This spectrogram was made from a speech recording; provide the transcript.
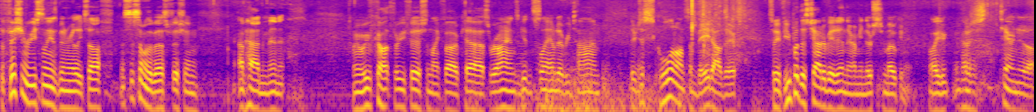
the fishing recently has been really tough. This is some of the best fishing I've had in a minute. I mean, we've caught three fish in like five casts. Ryan's getting slammed every time. They're just schooling on some bait out there. So if you put this chatterbait in there, I mean, they're smoking it. Like, they're just tearing it up.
